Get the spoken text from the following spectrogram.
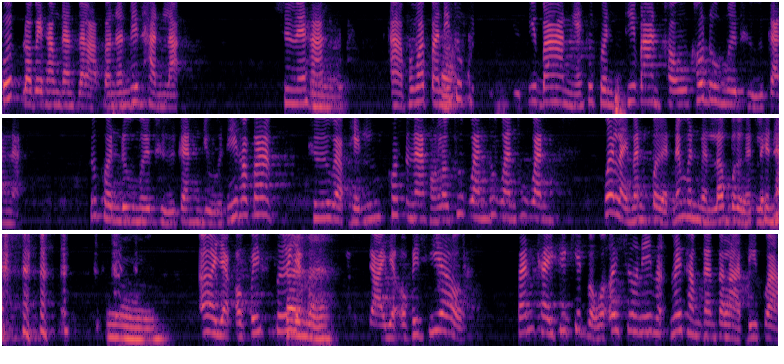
ปุ๊บเราไปทำการตลาดตอนนั้นไม่ทันละ ใช่ไหมคะอืมอ่าเพราะว่าตอนนี้ค่ะทุกคนอยู่ที่บ้านไงทุกคนที่บ้านเขาเขาดูมือถือกันน่ะ ทุกคนดูมือถือกันอยู่นี่เขาก็คือแบบเห็นโฆษณาของเราทุกวันทุกวันทุกวันเมื่อไหร่มันเปิดนะมันเหมือนระเบิดเลยนะอืมเอออยากออกไปซื้อใช่อยากไหอมอกจ่ายอยากออกไปเที่ยวเพราะฉะนั้นใครที่คิดบอกว่าเออช่วงนี้ไม่ทำการตลาดดีกว่า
